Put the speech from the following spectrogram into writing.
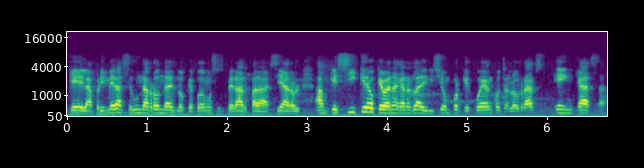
que la primera, segunda ronda es lo que podemos esperar para Seattle. Aunque sí creo que van a ganar la división porque juegan contra los Rams en casa.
